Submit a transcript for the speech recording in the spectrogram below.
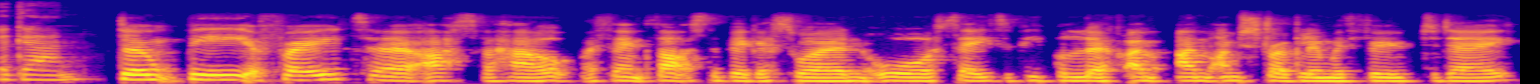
again? Don't be afraid to ask for help. I think that's the biggest one. Or say to people, look, I'm I'm I'm struggling with food today.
